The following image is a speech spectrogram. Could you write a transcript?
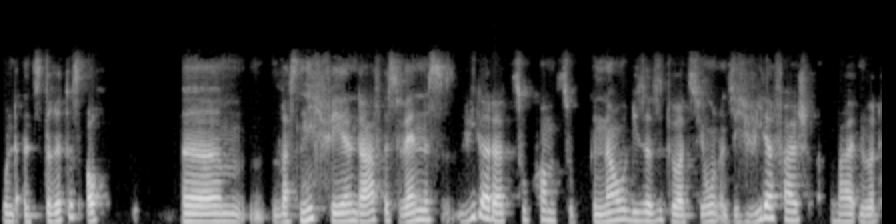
Und als drittes auch ähm, was nicht fehlen darf, ist, wenn es wieder dazu kommt, zu genau dieser Situation und sich wieder falsch verhalten wird,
